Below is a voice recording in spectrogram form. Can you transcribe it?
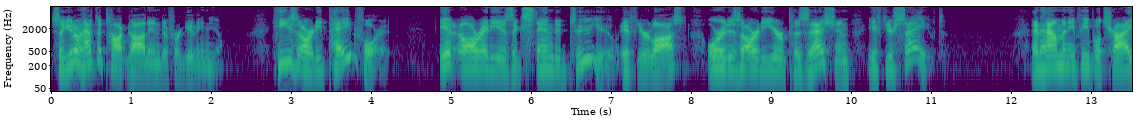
So you don't have to talk God into forgiving you. He's already paid for it. It already is extended to you if you're lost, or it is already your possession if you're saved. And how many people try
